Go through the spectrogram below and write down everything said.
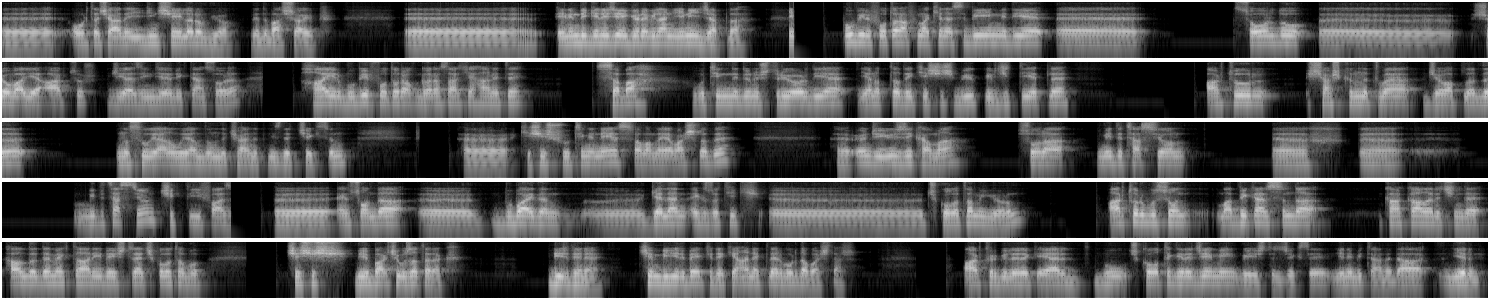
Ee, Orta Çağ'da ilginç şeyler oluyor dedi başlayıp. Ee, elinde geleceği görebilen yeni icatla. Bu bir fotoğraf makinesi değil mi diye ee, sordu ee, Şövalye Arthur cihazı inceledikten sonra. Hayır bu bir fotoğraf Garasar kehaneti. Sabah rutinini dönüştürüyor diye yanıtladı keşiş büyük bir ciddiyetle. Arthur şaşkınlıkla cevapladı. Nasıl yani uyandığında kendini izleteceksin. Ee, keşiş rutini neye sıralamaya başladı? Ee, önce yüz yıkama, sonra meditasyon, e, e, meditasyon çıktı ifade. Ee, en sonda e, Dubai'den e, gelen egzotik e, çikolata mı yiyorum? Arthur bu son madde karşısında kahkahalar içinde kaldı demek tarihi değiştiren çikolata bu. Şeşiş bir parça uzatarak bir dene. Kim bilir belki de kehanetler burada başlar. Arthur bilerek eğer bu çikolata geleceğimi değiştirecekse yeni bir tane daha yerim.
